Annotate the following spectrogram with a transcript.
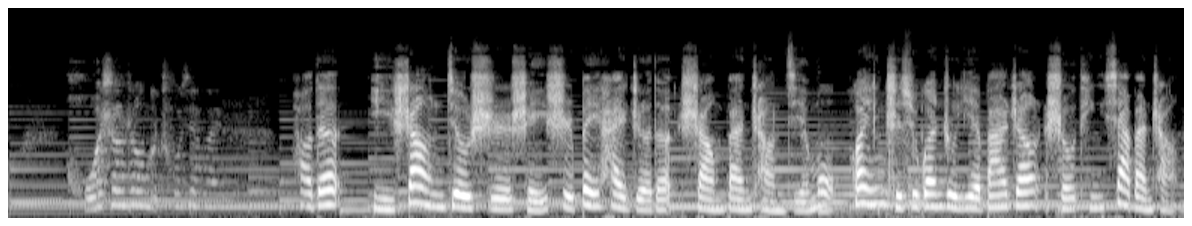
活生生的出现在。好的，以上就是《谁是被害者》的上半场节目，欢迎持续关注夜八章，收听下半场。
